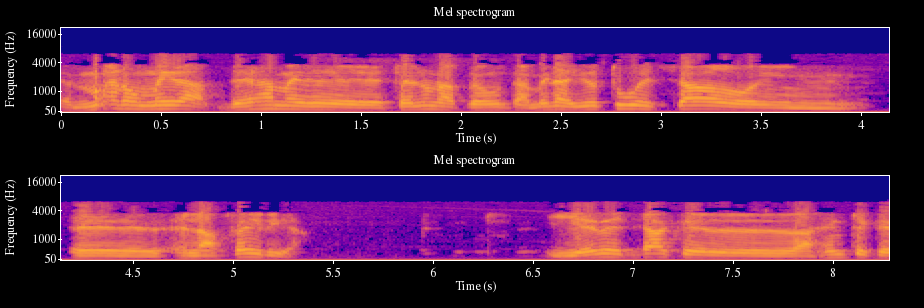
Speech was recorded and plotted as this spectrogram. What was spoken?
Hermano, mira, déjame hacerle una pregunta. Mira, yo estuve el sábado en, eh, en la feria y es verdad que la gente que,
